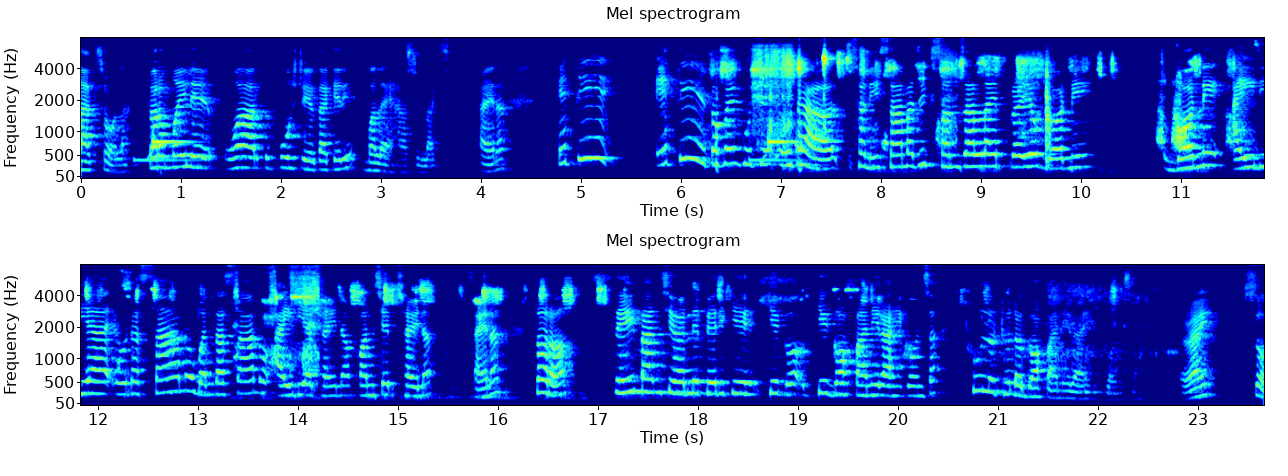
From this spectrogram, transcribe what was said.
लाग्छ होला। तर मैले उहाँहरूको पोस्ट हेर्दाखेरि मलाई हाँसो लाग्छ होइन? यति यति तपाईँको चाहिँ एउटा छ नि सामाजिक सञ्जाललाई प्रयोग गर्ने गर्ने आइडिया एउटा सानोभन्दा सानो आइडिया छैन कन्सेप्ट छैन होइन? तर त्यही मान्छेहरूले फेरि के के के गफ हानिराखेको हुन्छ? ठुलो ठुलो गफ हानिरहेको हुन्छ राइट सो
